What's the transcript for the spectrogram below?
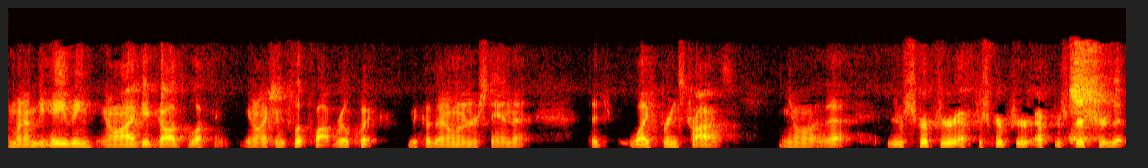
And when I'm behaving, you know, I get God's blessing. You know, I can flip flop real quick because I don't understand that that life brings trials. You know, that there's scripture after scripture after scripture that,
